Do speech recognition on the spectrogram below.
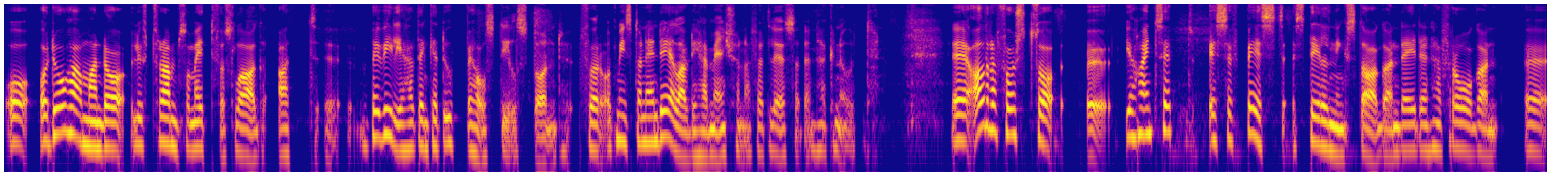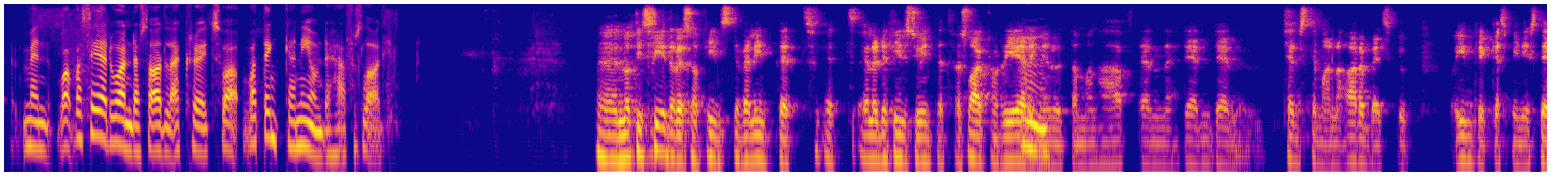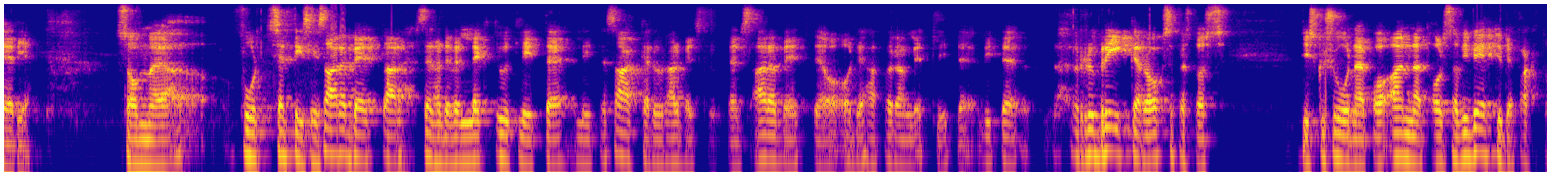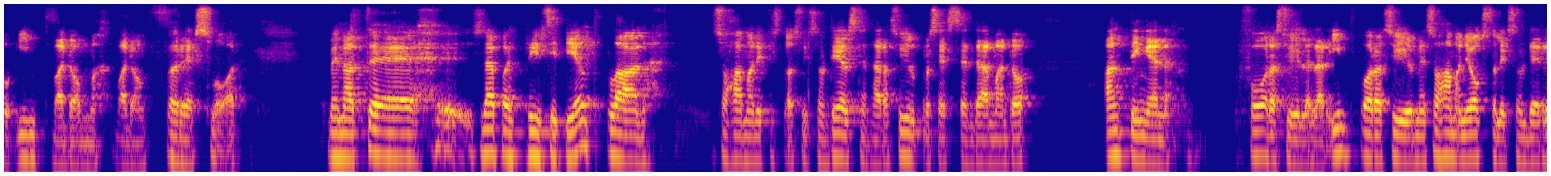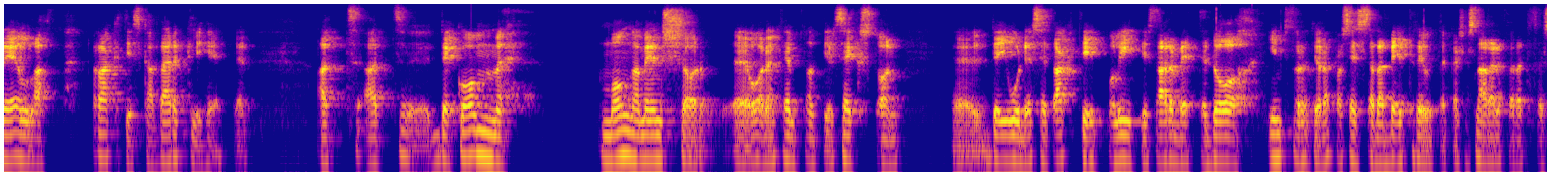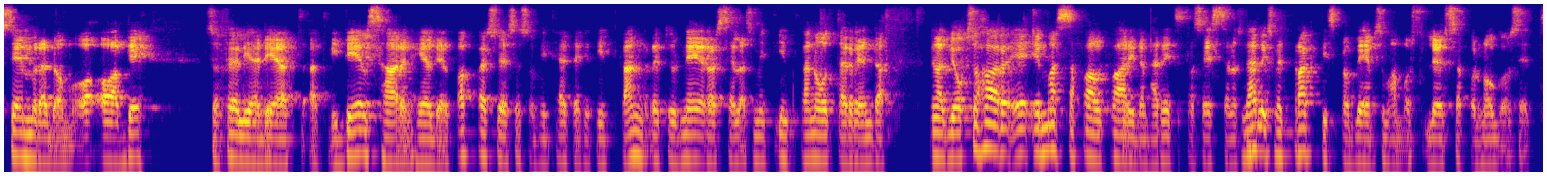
Och, och, då har man då lyft fram som ett förslag att eh, bevilja helt enkelt uppehållstillstånd för åtminstone en del av de här människorna för att lösa den här knuten. Eh, allra först så, eh, jag har inte sett SFPs ställningstagande i den här frågan. Men vad, vad säger du Anders Adler-Kreutz, vad, vad tänker ni om det här förslaget? Nå, tills vidare så finns det väl inte ett, ett, eller det finns ju inte ett förslag från regeringen, mm. utan man har haft en, den, den tjänstemanna arbetsgrupp på inrikesministeriet som eh, fortsättningsvis arbetar. Sen har det väl läckt ut lite, lite saker ur arbetsgruppens arbete och, och det har föranlett lite, lite rubriker och också förstås diskussioner på annat håll, så vi vet ju de facto inte vad de, vad de föreslår. Men att eh, så på ett principiellt plan så har man ju förstås liksom dels den här asylprocessen där man då antingen får asyl eller inte får asyl, men så har man ju också liksom den reella praktiska verkligheten. Att, att eh, det kom många människor eh, åren 15 till 16. Eh, det gjordes ett aktivt politiskt arbete då, inte för att göra processerna bättre, utan kanske snarare för att försämra dem. Och, och av det så följer det att, att vi dels har en hel del papperslösa som inte, helt enkelt inte kan returneras eller som inte, inte kan återvända men att vi också har en massa fall kvar i de här rättsprocesserna. Så det här är liksom ett praktiskt problem som man måste lösa på något sätt.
